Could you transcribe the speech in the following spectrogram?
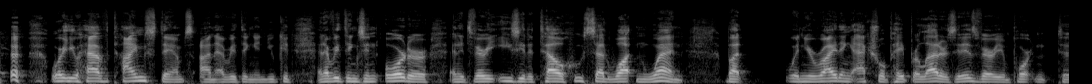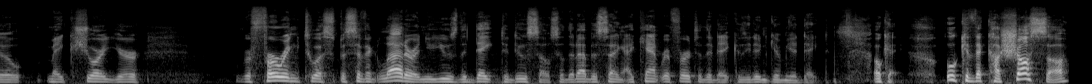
where you have timestamps on everything and you could and everything's in order and it's very easy to tell who said what and when but when you're writing actual paper letters it is very important to make sure you're referring to a specific letter and you use the date to do so. So the Rebbe is saying, I can't refer to the date because he didn't give me a date. Okay. Ukevekashosa,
